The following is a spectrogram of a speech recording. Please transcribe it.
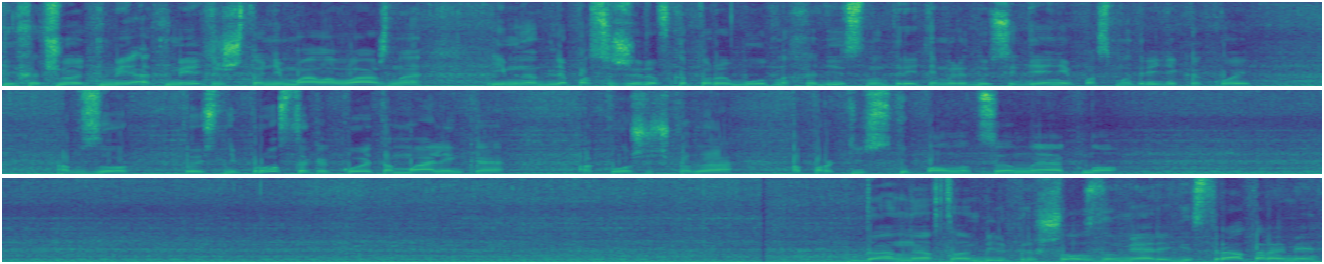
И хочу отметить, что немаловажно именно для пассажиров, которые будут находиться на третьем ряду сидений, посмотрите, какой обзор. То есть не просто какое-то маленькое окошечко, да, а практически полноценное окно. Данный автомобиль пришел с двумя регистраторами.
